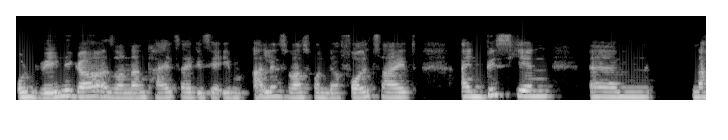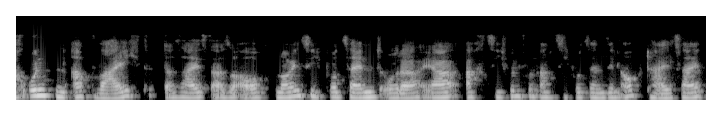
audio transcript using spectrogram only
und weniger, sondern Teilzeit ist ja eben alles, was von der Vollzeit ein bisschen ähm, nach unten abweicht. Das heißt also auch 90 Prozent oder ja 80, 85 Prozent sind auch Teilzeit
